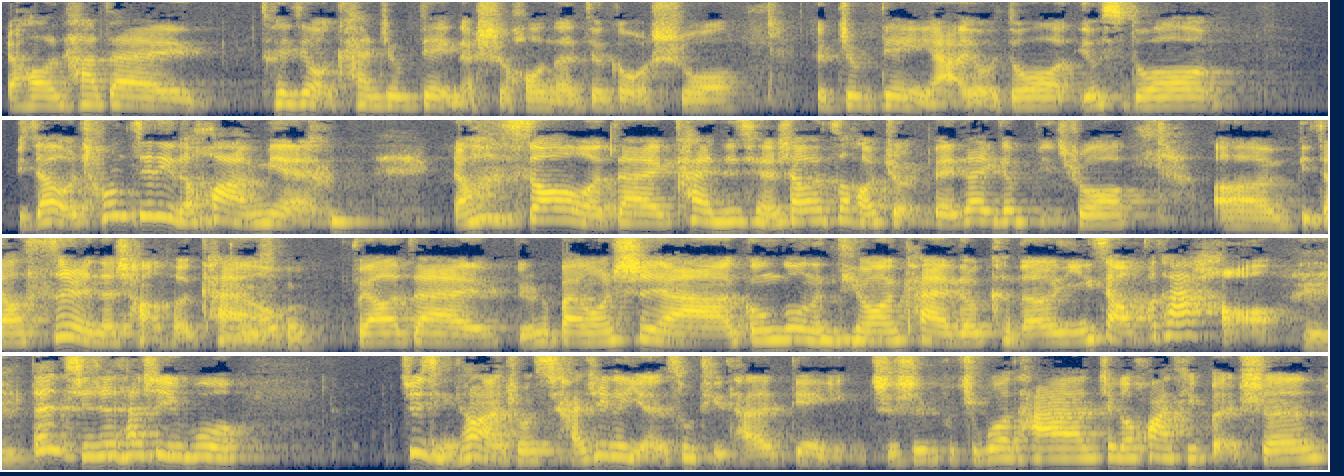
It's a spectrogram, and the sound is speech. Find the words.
然后他在推荐我看这部电影的时候呢，就跟我说，就这部电影啊，有多有许多比较有冲击力的画面，然后希望我在看之前稍微做好准备，在一个比如说呃比较私人的场合看不要在比如说办公室啊、公共的地方看，就可能影响不太好。嗯，但其实它是一部剧情上来说还是一个严肃题材的电影，只是只不过它这个话题本身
